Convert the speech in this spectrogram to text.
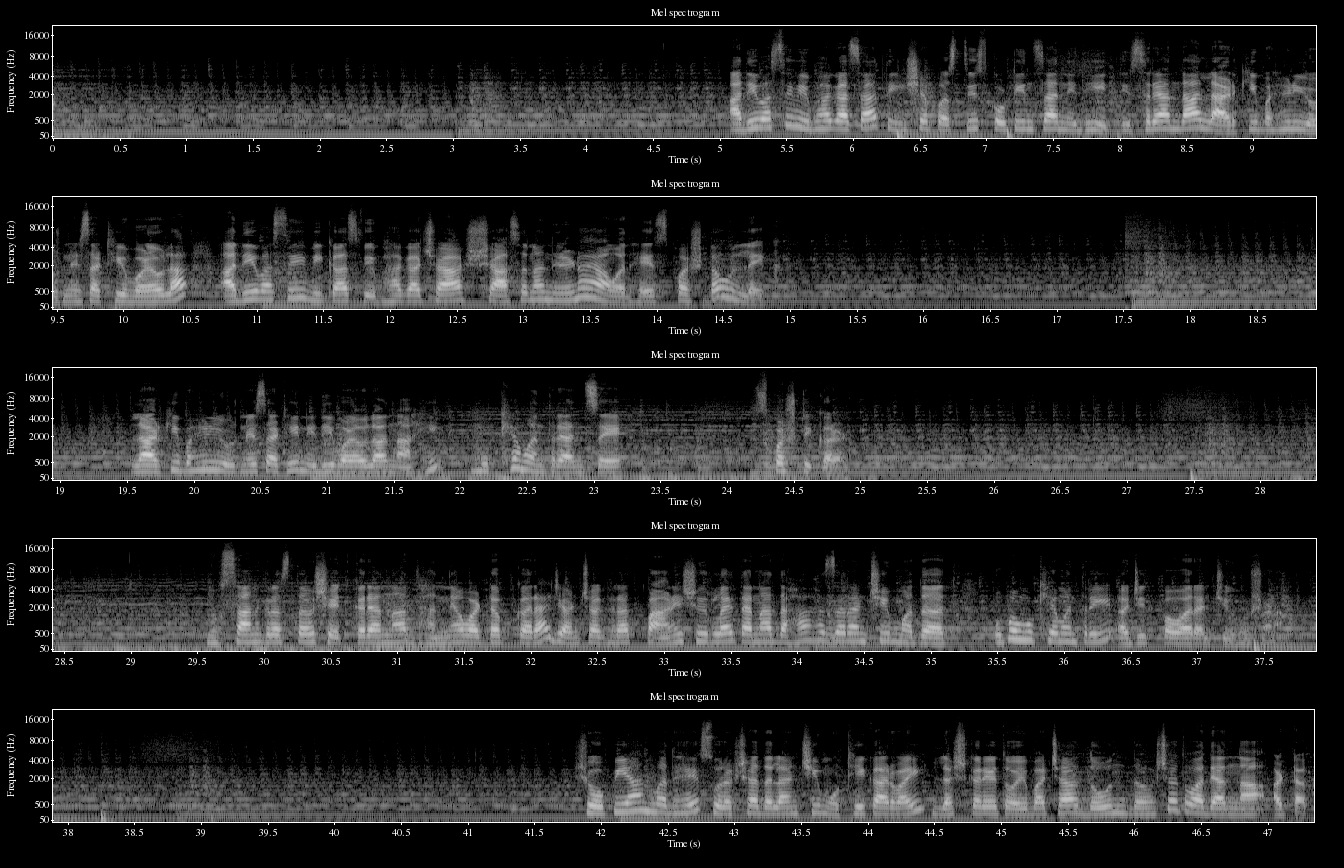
आदिवासी विभागाचा तीनशे पस्तीस कोटींचा निधी तिसऱ्यांदा लाडकी बहीण योजनेसाठी वळवला. आदिवासी विकास विभागाच्या शासन निर्णयामध्ये स्पष्ट उल्लेख. लाडकी बहीण योजनेसाठी निधी वळवला नाही मुख्यमंत्र्यांचे स्पष्टीकरण. नुकसानग्रस्त शेतकऱ्यांना धान्य वाटप करा ज्यांच्या घरात पाणी शिरलंय त्यांना दहा हजारांची मदत उपमुख्यमंत्री अजित पवारांची घोषणा. शोपियानमध्ये सुरक्षा दलांची मोठी कारवाई लष्कर ए तोयबाच्या दोन दहशतवाद्यांना अटक.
